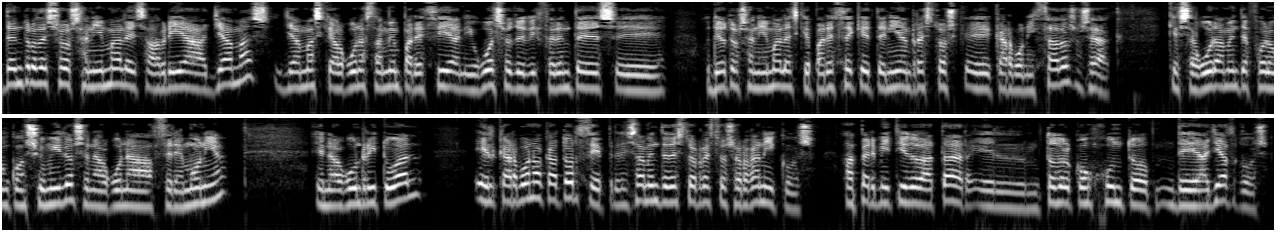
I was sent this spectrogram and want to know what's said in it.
dentro de esos animales habría llamas, llamas que algunas también parecían, y huesos de diferentes, eh, de otros animales que parece que tenían restos eh, carbonizados, o sea, que seguramente fueron consumidos en alguna ceremonia, en algún ritual. El carbono 14, precisamente de estos restos orgánicos, ha permitido datar todo el conjunto de hallazgos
